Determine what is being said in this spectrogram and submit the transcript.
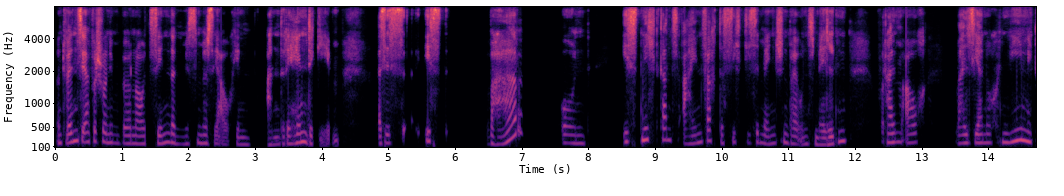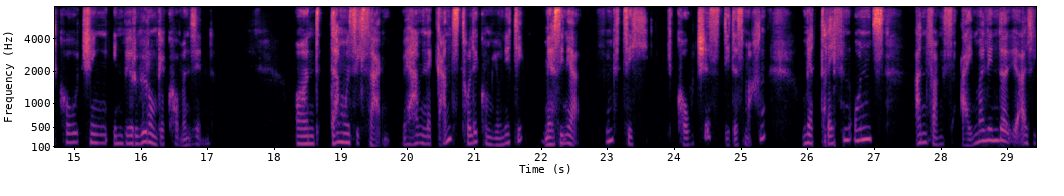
Und wenn sie aber schon im Burnout sind, dann müssen wir sie auch in andere Hände geben. Also es ist wahr und ist nicht ganz einfach, dass sich diese Menschen bei uns melden, vor allem auch, weil sie ja noch nie mit Coaching in Berührung gekommen sind. Und da muss ich sagen, wir haben eine ganz tolle Community. Wir sind ja 50 Coaches, die das machen. Wir treffen uns anfangs einmal in der, also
